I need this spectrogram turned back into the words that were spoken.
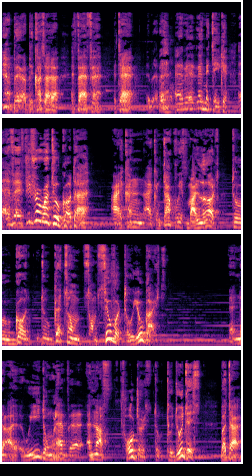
Yeah, because uh, if, if, uh, if, uh, let me think. If, if you want to go there, I can I can talk with my lord to go to get some some silver to you guys. And uh, we don't have uh, enough soldiers to, to do this. But uh,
